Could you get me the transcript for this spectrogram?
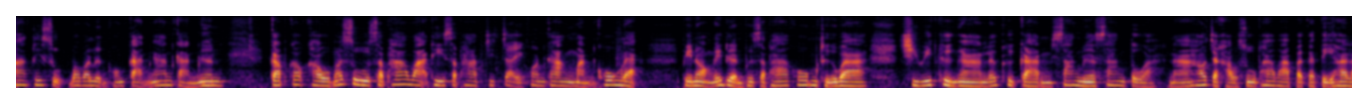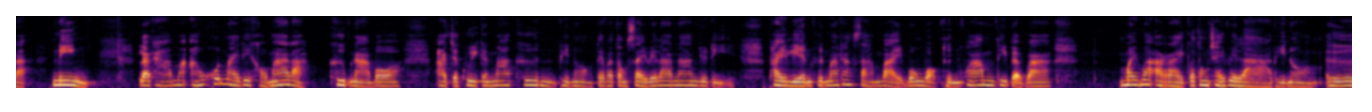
มากที่สุดบ่ว่าเรื่องของการงานการเงิน กับเขาเขามาสู่สภาวะที่สภาพจิตใจค่อนข้างมั่นคงแหละ พี่น้องในเดือนพฤษภาคม ถือว่าชีวิตคืองานแล้วคือการสร้างเนื้อสร้างตัวนะเฮาจะเข้าสู่ภาวะปกติฮะละนิ่ง แล้วถามมาเอาคนใหม่ที่เขามาล่ะคืบหนาบออาจจะคุยกันมากขึ้น พี่น้องแต่ว่าต้องใส่เวลานานอยู่ดีไพ่เรียนขึ้นมาทั้งสามใบบ่งบอกถึงความที่แบบว่าไม่ว่าอะไรก็ต้องใช้เวลาพี่น้อง เออ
